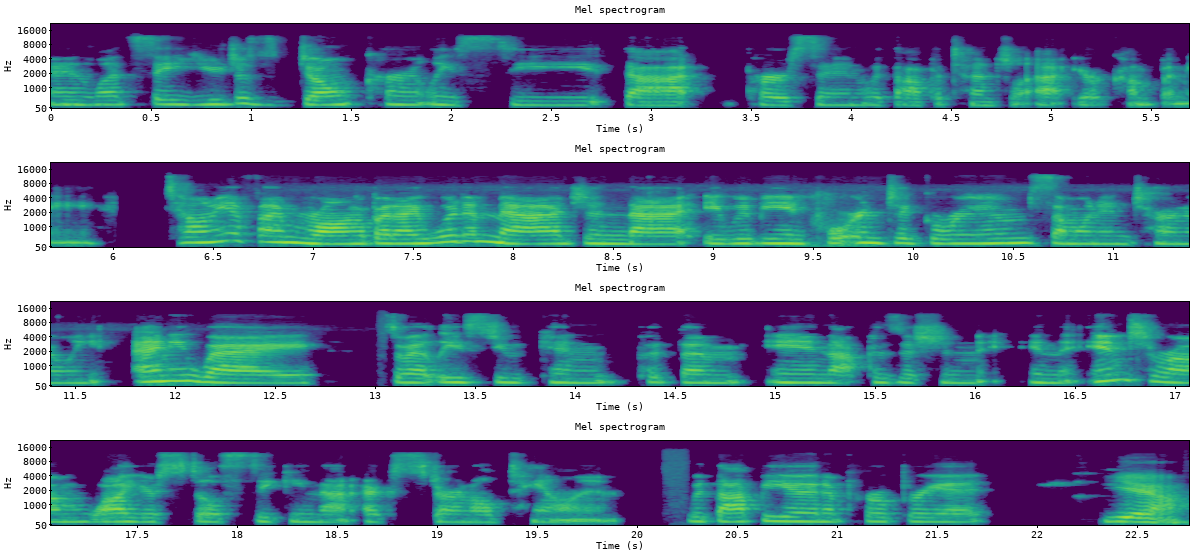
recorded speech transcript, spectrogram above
And Mm-hmm. let's say you just don't currently see that person with that potential at your company. Tell me if I'm wrong, but I would imagine that it would be important to groom someone internally anyway. So at least you can put them in that position in the interim while you're still seeking that external talent. Would that be an appropriate? Yeah,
